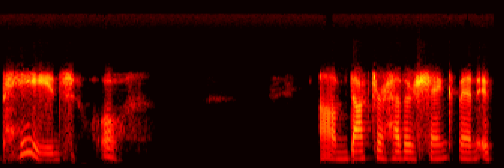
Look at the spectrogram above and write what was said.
page. Oh, um, Dr. Heather Shenkman. It's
